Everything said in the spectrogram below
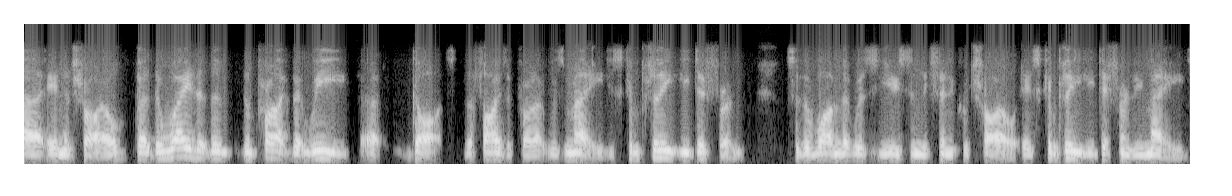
uh, in a trial, but the way that the, the product that we uh, got, the Pfizer product, was made is completely different to the one that was used in the clinical trial. It's completely differently made.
